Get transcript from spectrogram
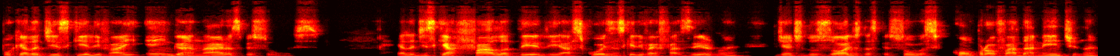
Porque ela diz que ele vai enganar as pessoas. Ela diz que a fala dele, as coisas que ele vai fazer, né, diante dos olhos das pessoas, comprovadamente, né,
